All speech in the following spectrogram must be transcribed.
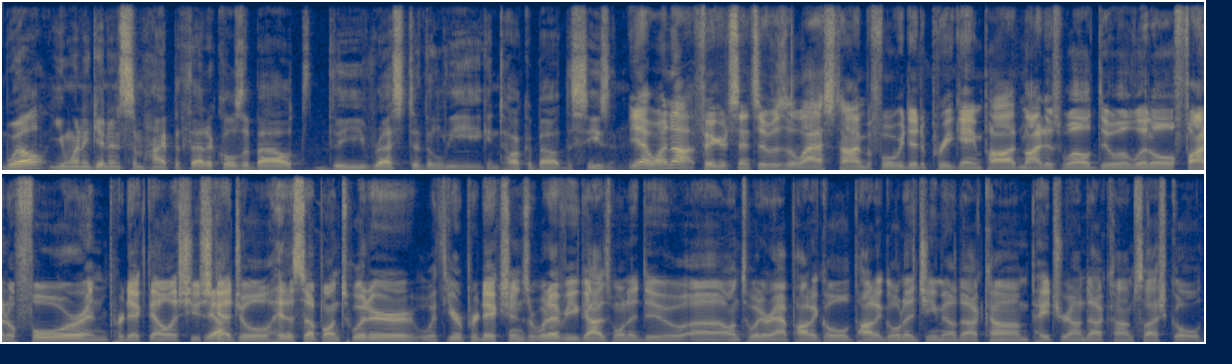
Well, you want to get into some hypotheticals about the rest of the league and talk about the season? Yeah, why not? Figured since it was the last time before we did a pregame pod, might as well do a little Final Four and predict LSU Yeah. schedule. Hit us up on Twitter with your predictions or whatever you guys want to do. Uh, on Twitter at pot of gold, pot of gold at gmail.com, patreon.com slash gold.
